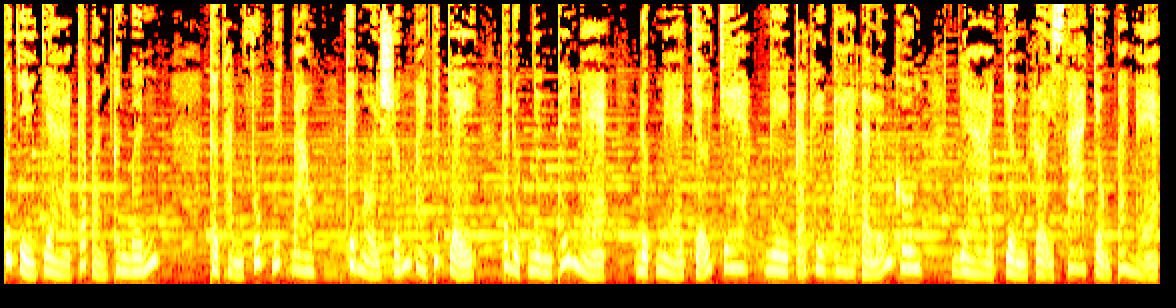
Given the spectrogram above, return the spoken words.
Quý vị và các bạn thân mến, thật hạnh phúc biết bao khi mỗi sớm mai thức dậy ta được nhìn thấy mẹ, được mẹ chở che ngay cả khi ta đã lớn khôn và dần rời xa chồng tay mẹ.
